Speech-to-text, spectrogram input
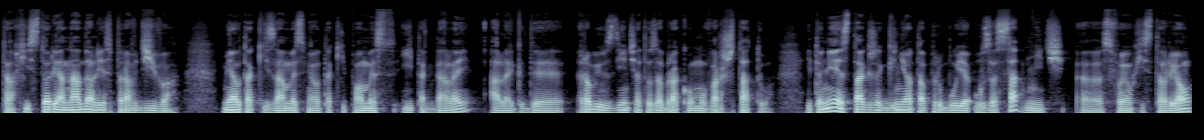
ta historia nadal jest prawdziwa. Miał taki zamysł, miał taki pomysł i tak dalej, ale gdy robił zdjęcia, to zabrakło mu warsztatu. I to nie jest tak, że Gniota próbuje uzasadnić e, swoją historią,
